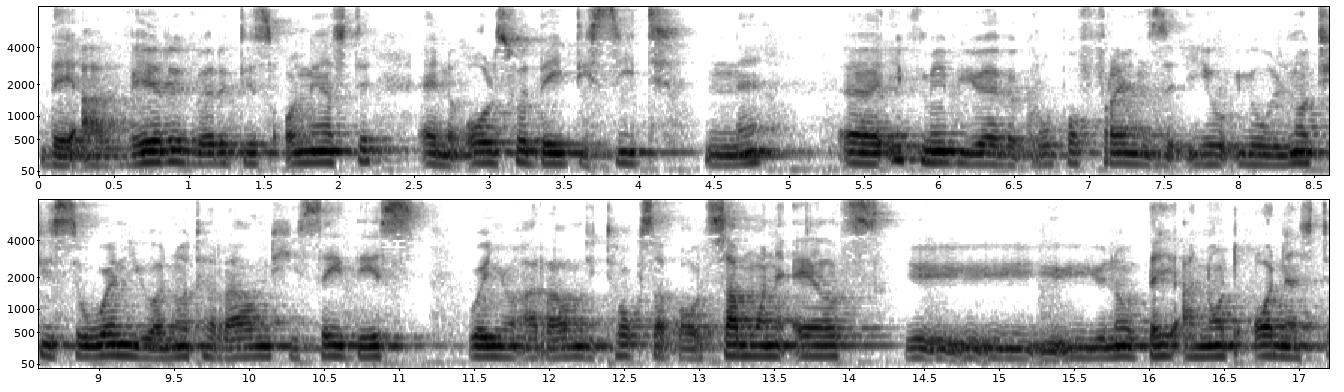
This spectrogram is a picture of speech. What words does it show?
they are very very dishonest and also they deceit né? uh, if maybe you have a group of friends you, you will notice when you are not around he say this when you're around he talks about someone else. You, you, you know they are not honest.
